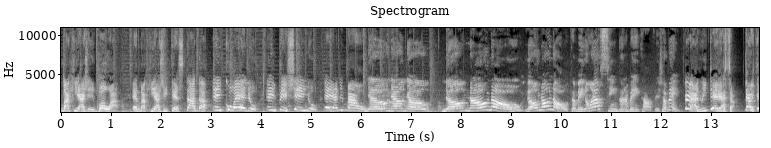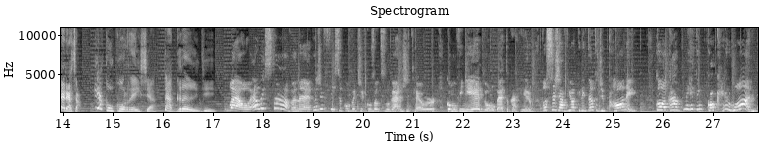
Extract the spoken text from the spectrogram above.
maquiagem boa é maquiagem testada em coelho, em bichinho, em animal! Não, não, não. Não, não, não. Não, não, não. Também não é assim, dona Benta. Veja bem. Ah, não interessa! Não interessa! E a concorrência? Tá grande? Well, ela estava, né? Tá difícil competir com os outros lugares de terror, como Vinhedo ou Beto Carreiro. Você já viu aquele tanto de pônei? Colocar medo em qualquer one.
